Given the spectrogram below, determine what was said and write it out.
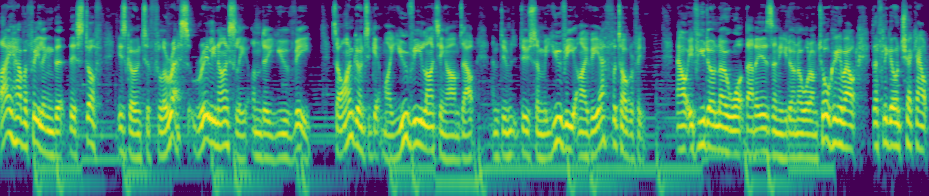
I have a feeling that this stuff is going to fluoresce really nicely under UV. So I'm going to get my UV lighting arms out and do, do some UV IVF photography. Now, if you don't know what that is and you don't know what I'm talking about, definitely go and check out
